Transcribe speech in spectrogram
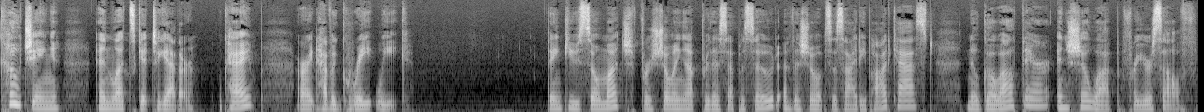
coaching and let's get together. Okay? All right. Have a great week. Thank you so much for showing up for this episode of the Show Up Society podcast. Now go out there and show up for yourself.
